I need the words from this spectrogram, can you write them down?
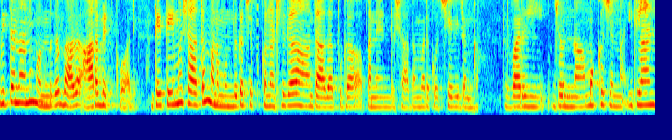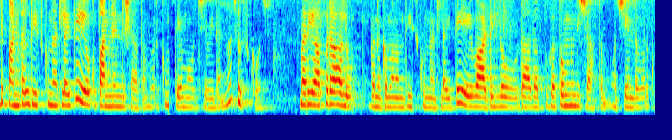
విత్తనాన్ని ముందుగా బాగా ఆరబెట్టుకోవాలి. అంటే తేమ శాతం మనం ముందుగా చెప్పుకున్నట్లుగా దాదాపుగా పన్నెండు శాతం వరకు వచ్చే విధంగా. వరి జొన్న మొక్కజొన్న ఇట్లాంటి పంటలు తీసుకున్నట్లయితే ఒక పన్నెండు శాతం వరకు తేమ వచ్చే విధంగా చూసుకోవచ్చు. మరి అపరాలు కనుక మనం తీసుకున్నట్లయితే వాటిల్లో దాదాపుగా తొమ్మిది శాతం వచ్చేంత వరకు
